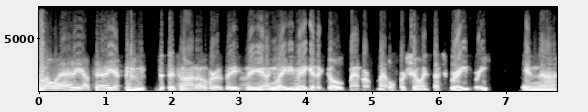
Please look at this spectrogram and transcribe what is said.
Well, Eddie, I'll tell you, it's not over. The the young lady may get a gold medal, medal for showing such bravery in uh,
